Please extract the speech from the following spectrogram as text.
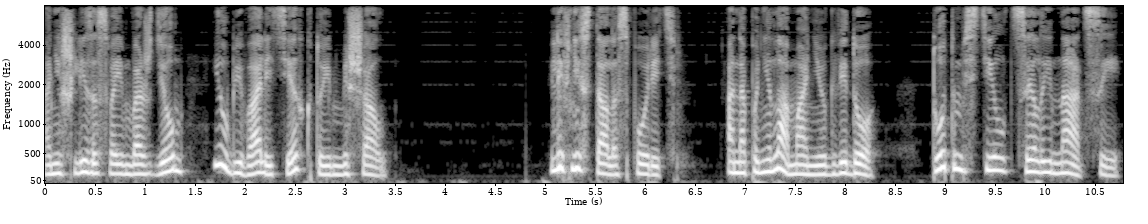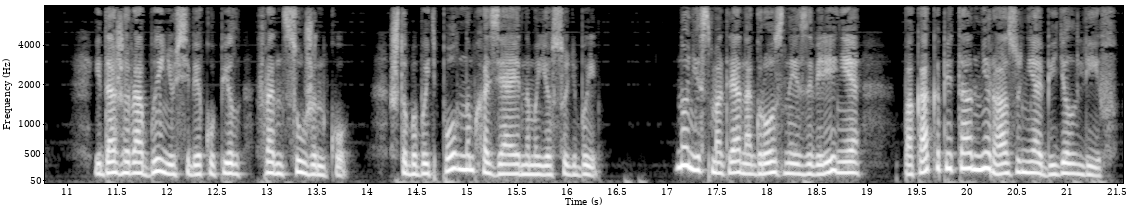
Они шли за своим вождем и убивали тех, кто им мешал. Лив не стала спорить. Она поняла манию Гвидо. Тот мстил целой нации и даже рабыню себе купил француженку, чтобы быть полным хозяином ее судьбы но, несмотря на грозные заверения, пока капитан ни разу не обидел Лив.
